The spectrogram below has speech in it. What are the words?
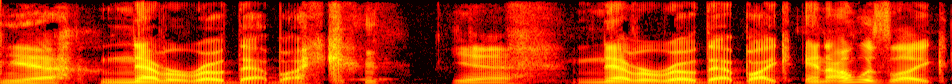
Yeah. Never rode that bike. Yeah. Never rode that bike. And I was like,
